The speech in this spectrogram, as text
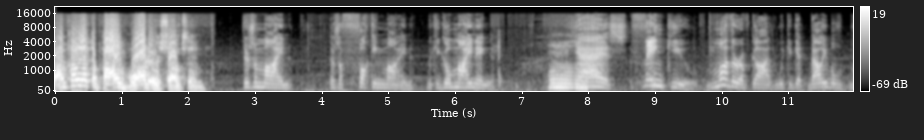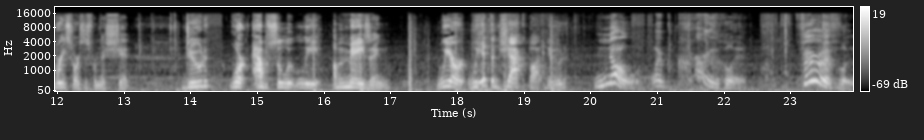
I probably have to buy water or something. There's a mine. There's a fucking mine. We could go mining. Hmm. Yes! Thank you! Mother of God, we could get valuable resources from this shit. Dude, we're absolutely amazing. We are, we hit the jackpot, dude. No! Like, seriously. Seriously.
